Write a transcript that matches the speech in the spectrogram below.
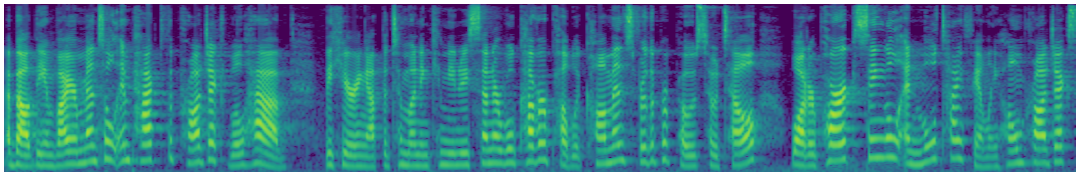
about the environmental impact the project will have. The hearing at the Tamuning Community Center will cover public comments for the proposed hotel, water park, single and multi-family home projects,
